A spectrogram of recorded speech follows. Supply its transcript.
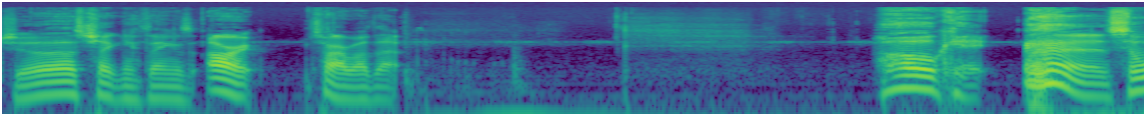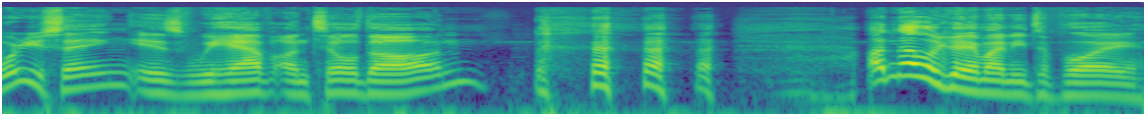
Just checking things. All right. Sorry about that. Okay. so what are you saying is we have Until Dawn? Another game I need to play.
